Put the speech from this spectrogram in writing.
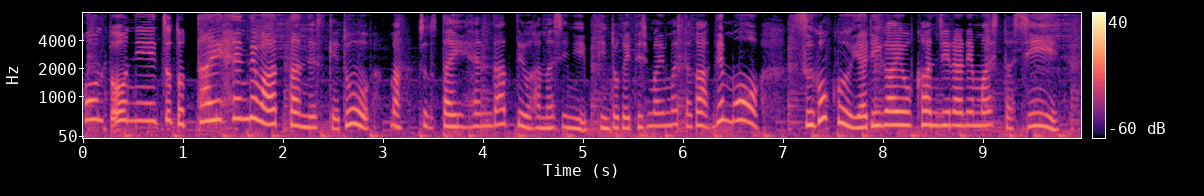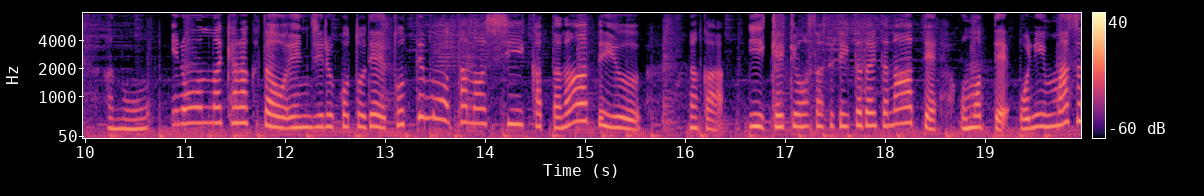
本当にちょっと大変ではあったんですけどまあちょっと大変だっていう話にピントがいってしまいましたがでもすごくやりがいを感じられましたしあのいろんなキャラクターを演じることでとっても楽しかったなっていうなんかいい経験をさせていただいたなって思っております。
